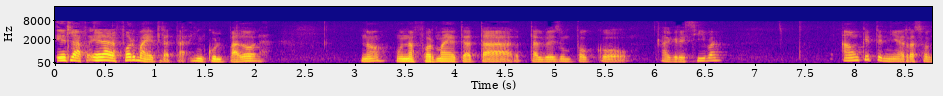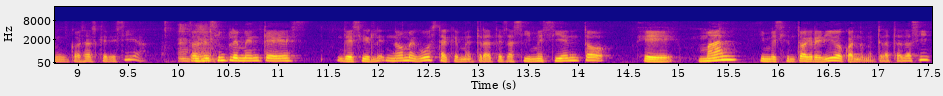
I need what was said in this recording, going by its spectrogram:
es la, era la forma de tratar, inculpadora. ¿no? Una forma de tratar tal vez un poco agresiva, aunque tenía razón en cosas que decía. Entonces simplemente es decirle, no me gusta que me trates así, me siento eh, mal y me siento agredido cuando me tratas así.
